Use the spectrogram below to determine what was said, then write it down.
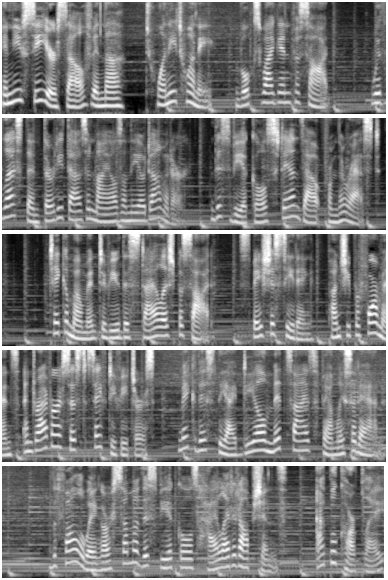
Can you see yourself in the 2020 Volkswagen Passat? With less than 30,000 miles on the odometer, this vehicle stands out from the rest. Take a moment to view this stylish Passat. Spacious seating, punchy performance, and driver assist safety features make this the ideal midsize family sedan. The following are some of this vehicle's highlighted options. Apple CarPlay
